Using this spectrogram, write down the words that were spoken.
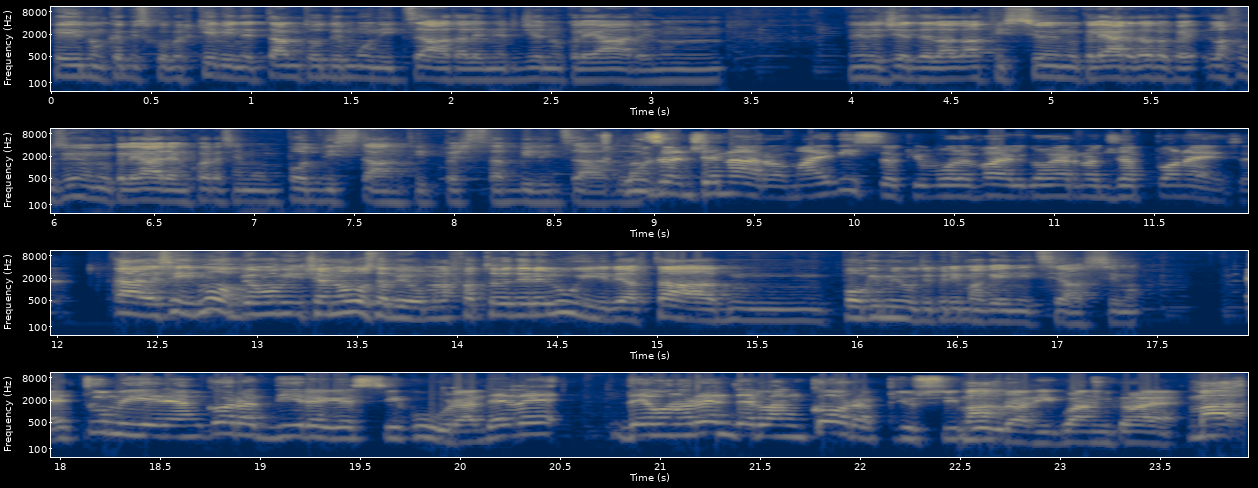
che io non capisco perché viene tanto demonizzata l'energia nucleare, non- l'energia della la fissione nucleare, dato che la fusione nucleare ancora siamo un po' distanti per stabilizzarla. Scusa Gennaro, ma hai visto che vuole fare il governo giapponese? Ah, sì, mo abbiamo vi- cioè non lo sapevo, me l'ha fatto vedere lui in realtà mh, pochi minuti prima che iniziassimo. E tu mi vieni ancora a dire che è sicura? Deve- devono renderla ancora più sicura di quanto è. Ma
